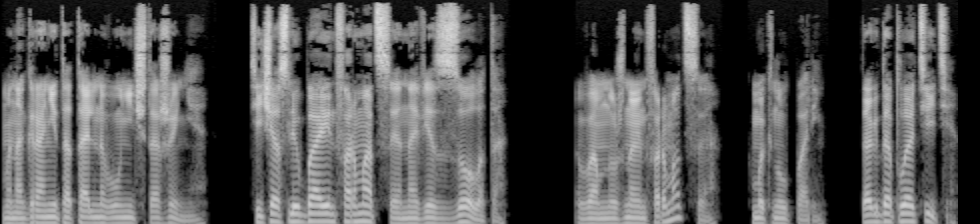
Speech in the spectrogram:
Мы на грани тотального уничтожения. Сейчас любая информация на вес золота. Вам нужна информация? хмыкнул парень. Тогда платите.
